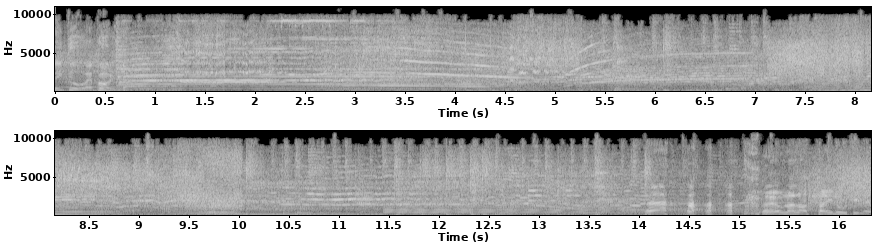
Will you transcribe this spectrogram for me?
Noi due, Bulldog. È una lotta inutile.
